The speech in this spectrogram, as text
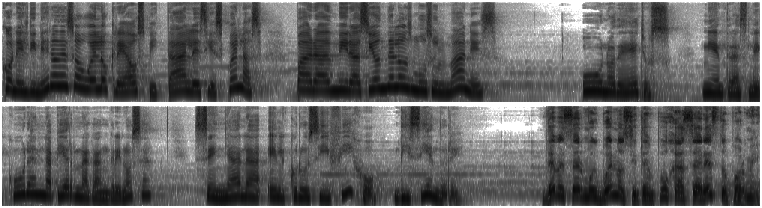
Con el dinero de su abuelo crea hospitales y escuelas para admiración de los musulmanes. Uno de ellos, mientras le curan la pierna gangrenosa, señala el crucifijo diciéndole, Debes ser muy bueno si te empuja a hacer esto por mí.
